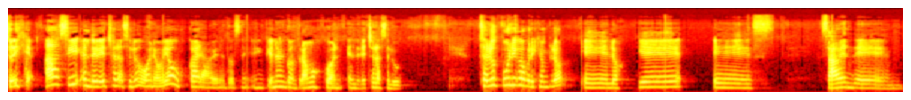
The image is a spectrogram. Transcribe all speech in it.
yo dije, ah, sí, el derecho a la salud. Bueno, voy a buscar a ver entonces en qué nos encontramos con el derecho a la salud. Salud pública, por ejemplo, eh, los que eh, saben de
